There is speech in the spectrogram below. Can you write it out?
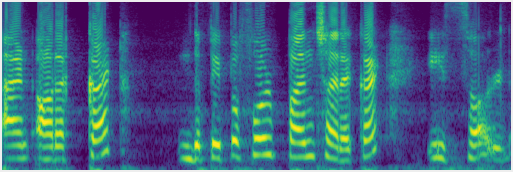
and or a cut, the paper fold punch or a cut is solved.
